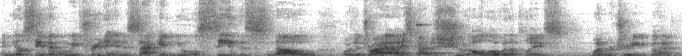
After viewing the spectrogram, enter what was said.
And you'll see that when we treat it in a second, you will see the snow or the dry ice kind of shoot all over the place when we're treating it. Go ahead.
